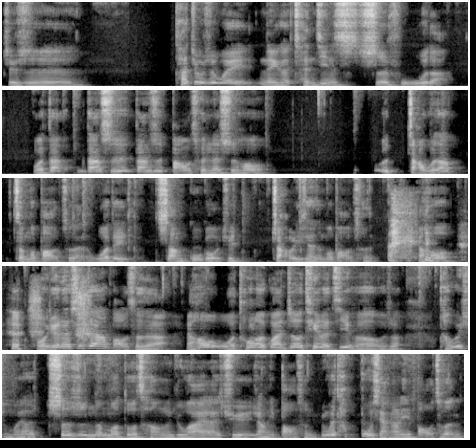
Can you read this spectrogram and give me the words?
就是它就是为那个沉浸式服务的。我当当时当时保存的时候，我找不到怎么保存，我得上 Google 去找一下怎么保存。然后我原来是这样保存的，然后我通了关之后听了集合，我说他为什么要设置那么多层 UI 来去让你保存？因为他不想让你保存，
